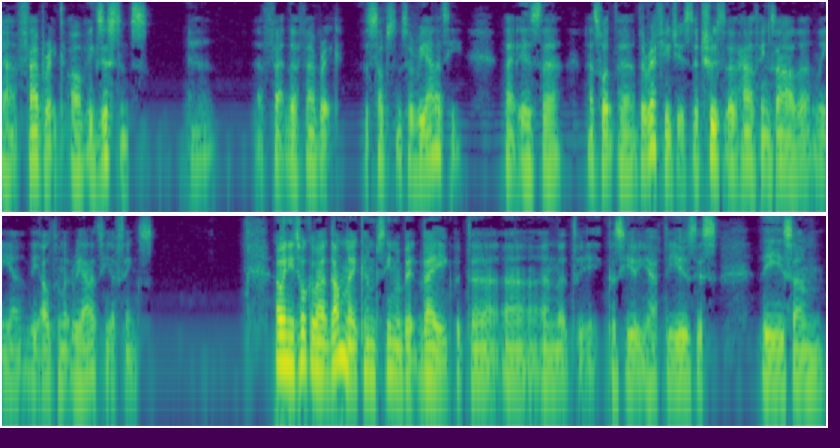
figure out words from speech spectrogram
uh, fabric of existence, uh, fa- the fabric, the substance of reality, that is the that's what the, the refuge is, the truth of how things are, the the, uh, the ultimate reality of things. And when you talk about Dhamma, it can seem a bit vague, but uh, uh, and that because you you have to use this these um,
